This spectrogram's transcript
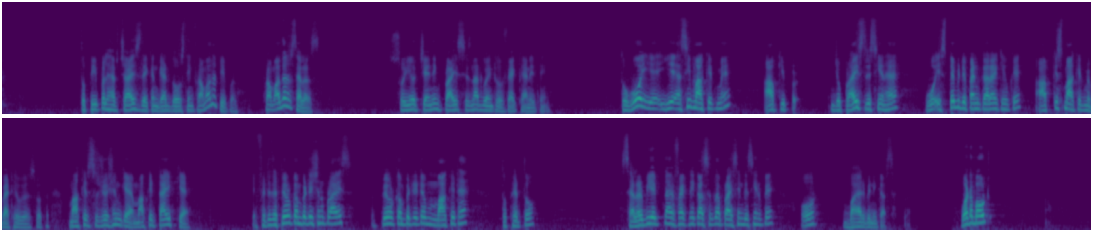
تو people have choice they can get those thing from other people from other seller so your changing price is not going to affect anything تو وہ یہ ایسی market میں آپ کی جو decision ہے وہ اس پہ بھی ڈیپینڈ کر رہا ہے کیونکہ آپ کس مارکیٹ میں بیٹھے ہوئے اس وقت مارکیٹ سچویشن کیا ہے مارکیٹ ٹائپ کیا ہے pure competition price pure competitive market ہے تو پھر تو سیلر بھی اتنا افیکٹ نہیں کر سکتا پرائسنگ ڈیسیزن پہ اور بائر بھی نہیں کر سکتا what about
